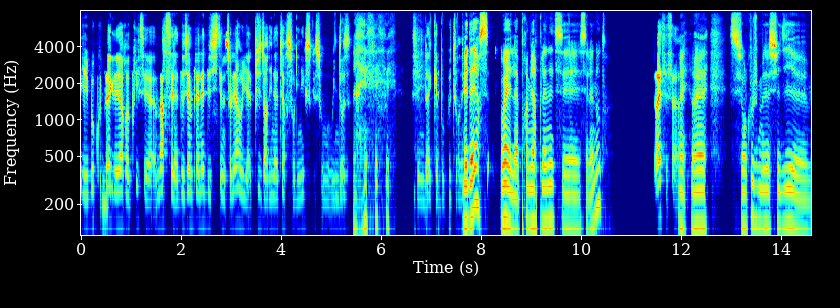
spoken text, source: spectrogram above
il y a eu beaucoup de blagues d'ailleurs reprises. C'est Mars, c'est la deuxième planète du système solaire où il y a plus d'ordinateurs sur Linux que sous Windows. c'est une blague qui a beaucoup tourné. Mais d'ailleurs, ouais, la première planète, c'est la nôtre. Ouais, c'est ça. Ouais, ouais. Sur le coup, je me suis dit. Euh,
